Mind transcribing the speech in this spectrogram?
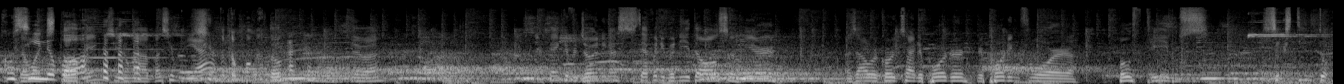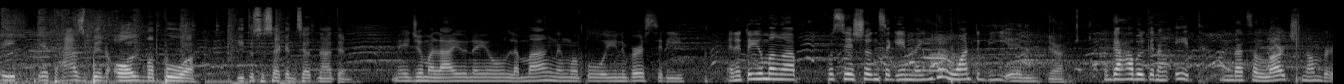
Kung the ones sino po. talking. Sino nga ba? Sino, Yeah. sino itong mga to? diba? Joining us. Stephanie Benito also here as our courtside reporter reporting for both teams. 16 to 8. It has been all Mapua dito sa second set natin. Medyo malayo na yung lamang ng Mapua University. And ito yung mga positions sa game na you don't want to be in. Yeah, Maghahabol ka ng 8. And that's a large number.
